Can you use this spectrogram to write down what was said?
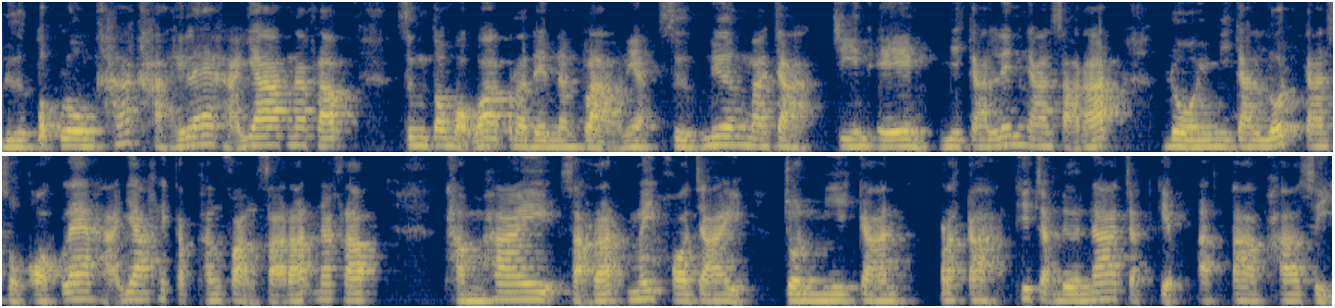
หรือตกลงค้าขายแร่หายากนะครับ ซึ่งต้องบอกว่าประเด็นดังกล่าวเนี่ยสืบเนื่องมาจากจีนเอง มีการเล่นงานสหรัฐ โดยมีการลดการส่งออกแร่หายากให้กับทางฝั่งสหรัฐนะครับทำให้สหรัฐไม่พอใจจนมีการประกาศที่จะเดินหน้าจัดเก็บอัตราภาษี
